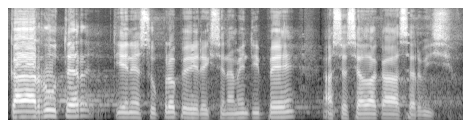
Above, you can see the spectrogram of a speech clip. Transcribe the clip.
Cada router tiene su propio direccionamiento IP asociado a cada servicio.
